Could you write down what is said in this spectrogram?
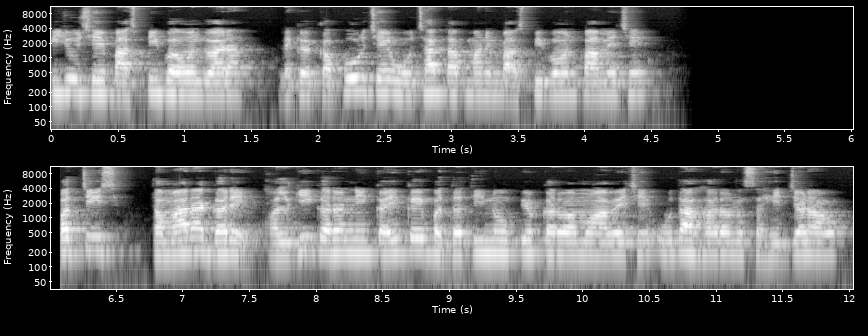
બીજું છે બાષ્પીભવન દ્વારા. એટલે કે કપૂર છે ઓછા તાપમાને બાષ્પીભવન પામે છે. પચીસ, તમારા ઘરે અલગીકરણની કઈ કઈ પદ્ધતિનો ઉપયોગ કરવામાં આવે છે? ઉદાહરણ સહિત જણાવો.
